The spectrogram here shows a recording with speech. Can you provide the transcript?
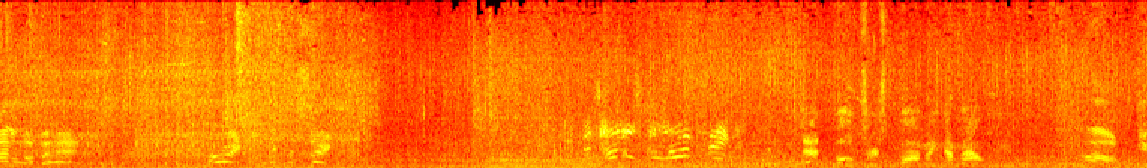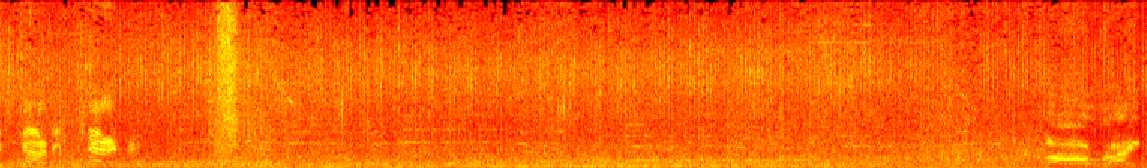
tunnel up ahead! Alright, I think we're safe! The tunnel's collapsing! That vulture's bombing the mountain! Oh, you've gotta be kidding me! Alright,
